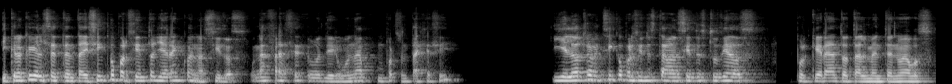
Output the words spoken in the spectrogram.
Y creo que el 75% ya eran conocidos. Una frase, una- un porcentaje así. Y el otro 25% estaban siendo estudiados porque eran totalmente nuevos.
